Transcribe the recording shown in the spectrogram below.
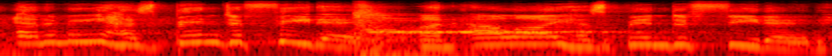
An enemy has been defeated. An ally has been defeated.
